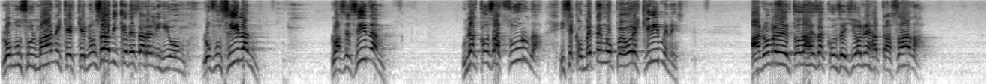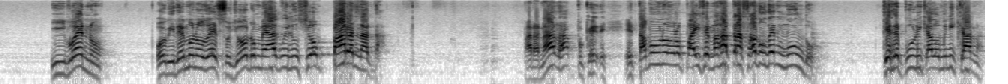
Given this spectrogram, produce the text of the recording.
Los musulmanes, que el que no sabe que es de esa religión, lo fusilan, lo asesinan. Una cosa absurda. Y se cometen los peores crímenes a nombre de todas esas concesiones atrasadas. Y bueno, olvidémonos de eso. Yo no me hago ilusión para nada. Para nada, porque estamos uno de los países más atrasados del mundo, que es República Dominicana.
